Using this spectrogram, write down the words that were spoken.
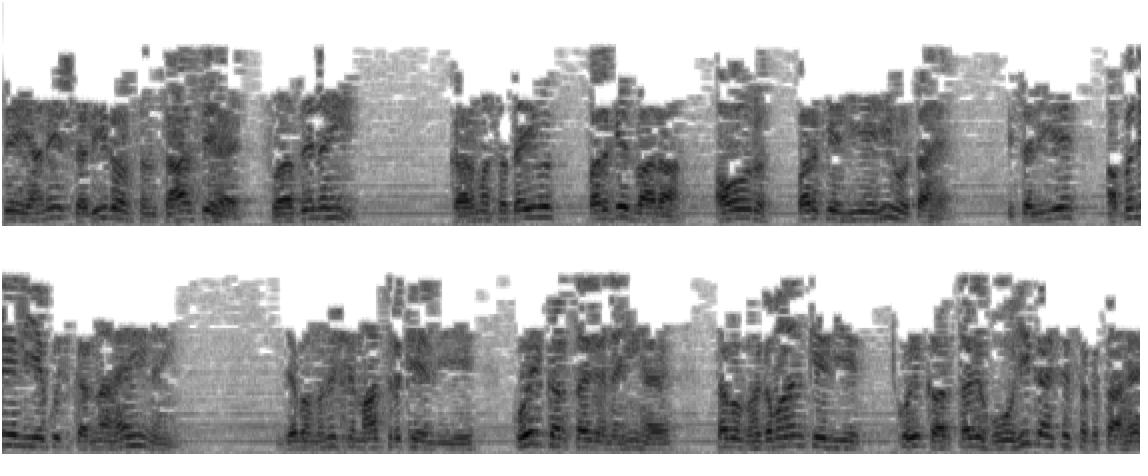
से, यानी शरीर और संसार से है, स्व से नहीं कर्म सदैव पर के द्वारा और पर के लिए ही होता है। इसलिए अपने लिए कुछ करना है ही नहीं। जब मनुष्य मात्र के लिए कोई कर्तव्य नहीं है, तब भगवान के लिए कोई कर्तव्य हो ही कैसे सकता है?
